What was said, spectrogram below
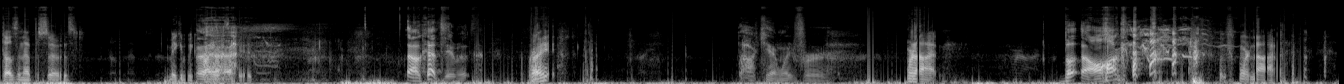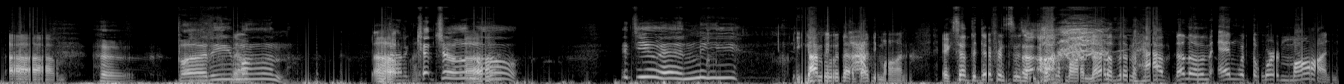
dozen episodes, making me kid, Oh god damn it! right? Oh, I can't wait for. We're not. But oh, We're not. Um, buddy No. mon, uh, gotta catch 'em uh-huh. all. It's you and me. you got me with that Buddymon. Except the difference is in Uh, Pokemon, none of them have, none of them end with the word Mon.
